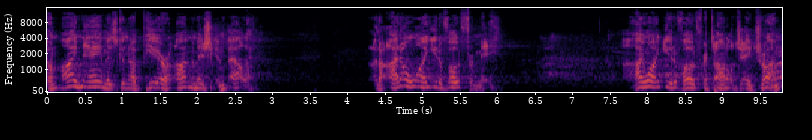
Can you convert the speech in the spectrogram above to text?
So my name is going to appear on the Michigan ballot. But I don't want you to vote for me. I want you to vote for Donald J. Trump.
